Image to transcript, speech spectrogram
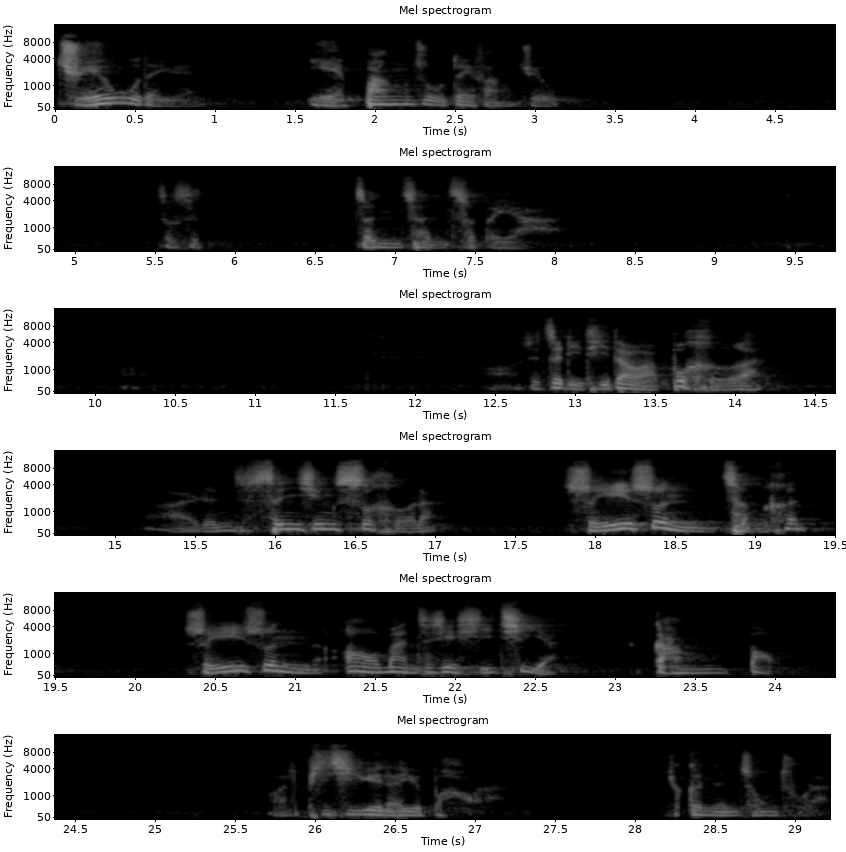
觉悟的缘，也帮助对方觉悟。这是真诚慈悲啊！哦，所以这里提到啊，不和啊，啊，人身心失和了，随顺嗔恨，随顺傲慢这些习气呀，刚暴啊，脾气越来越不好了，就跟人冲突了。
